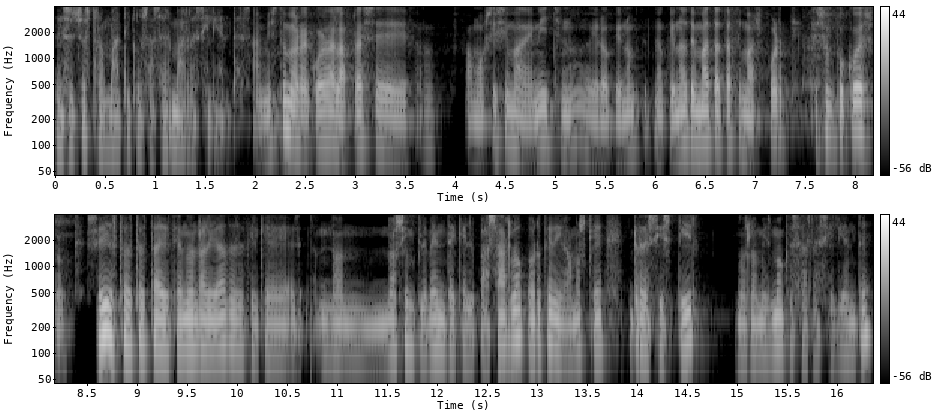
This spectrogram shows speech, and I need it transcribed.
esos hechos traumáticos, a ser más resilientes. A mí esto me recuerda a la frase famosísima de Nietzsche, ¿no? De lo que no, lo que no te mata te hace más fuerte. Es un poco eso. Sí, esto te está diciendo en realidad, es decir, que no, no simplemente que el pasarlo, porque digamos que resistir no es lo mismo que ser resiliente,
